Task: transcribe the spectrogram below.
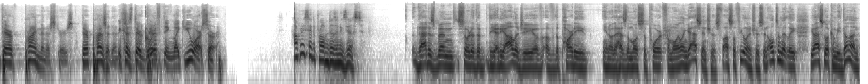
their prime ministers, their presidents because they're grifting they're, like you are, sir. How can you say the problem doesn't exist? That has been sort of the, the ideology of, of the party you know, that has the most support from oil and gas interests, fossil fuel interests. And ultimately, you ask what can be done.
